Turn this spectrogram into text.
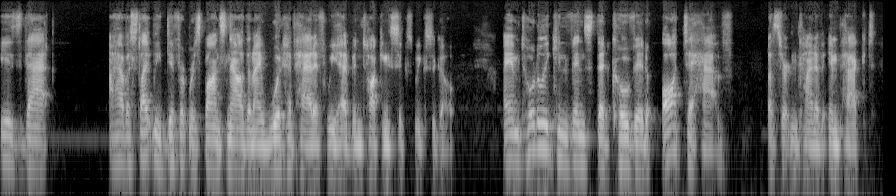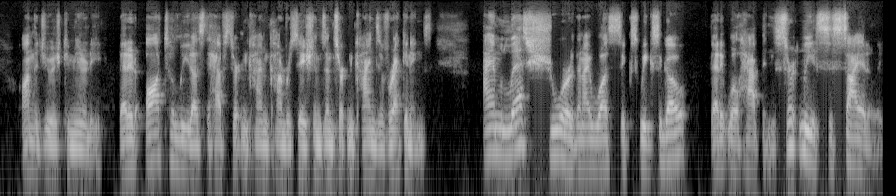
is that I have a slightly different response now than I would have had if we had been talking six weeks ago. I am totally convinced that COVID ought to have a certain kind of impact on the Jewish community, that it ought to lead us to have certain kind of conversations and certain kinds of reckonings. I am less sure than I was six weeks ago that it will happen, certainly societally.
